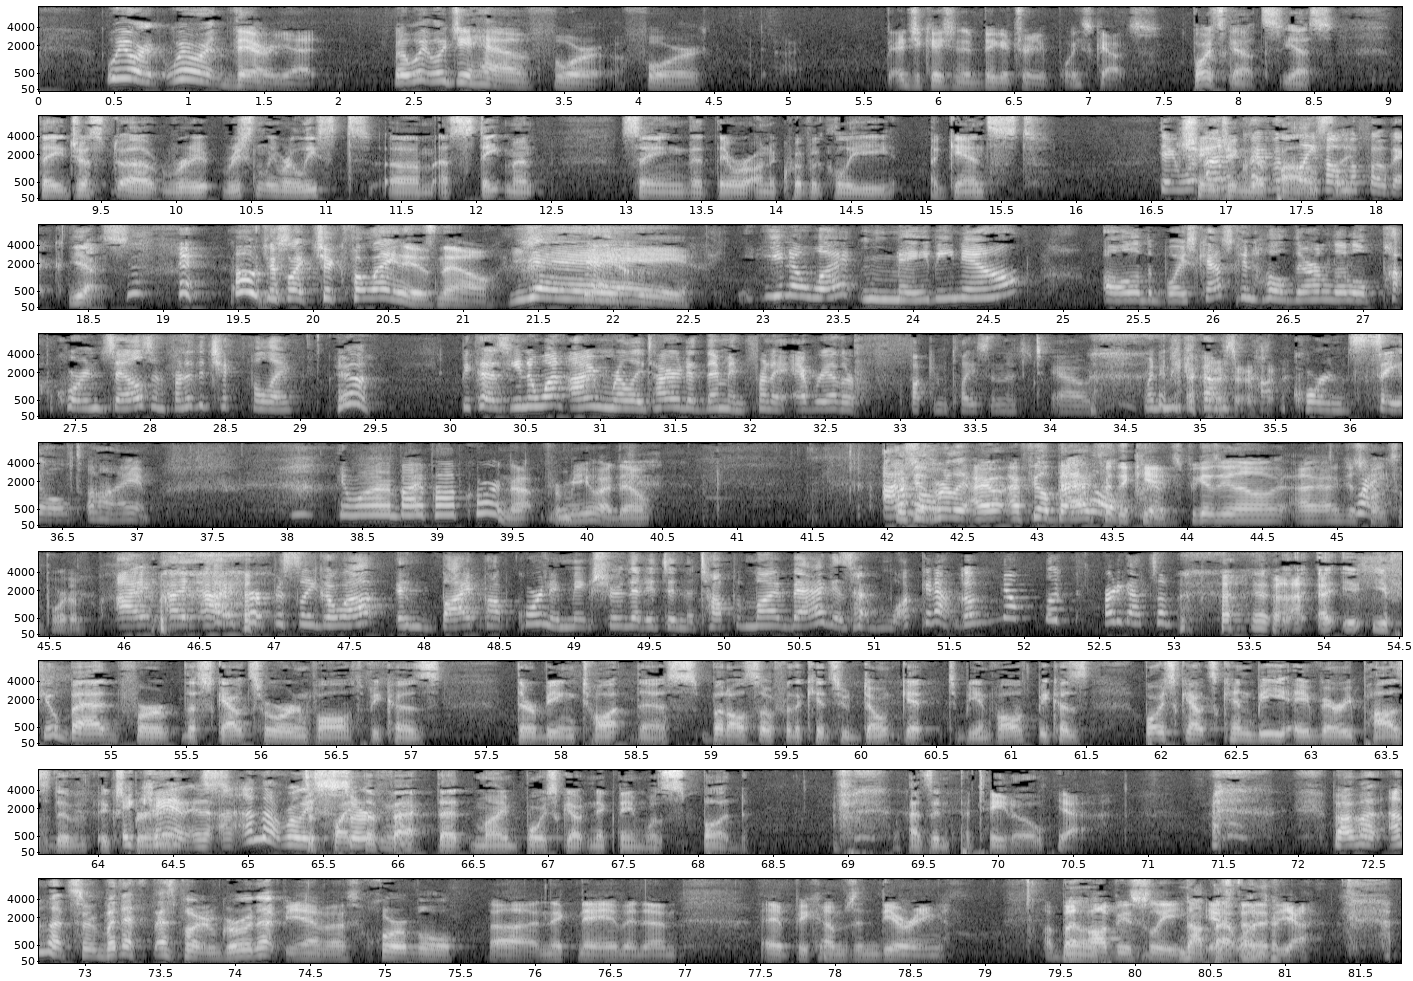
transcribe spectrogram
we weren't we weren't there yet. But what would you have for for education and bigotry Boy Scouts? Boy Scouts, yes. They just uh, re- recently released um, a statement saying that they were unequivocally against. they were changing their unequivocally policy. homophobic. Yes, Oh, just like Chick Fil A is now. Yay! You know what? Maybe now all of the Boy Scouts can hold their little popcorn sales in front of the Chick fil A. Yeah. Because you know what? I'm really tired of them in front of every other fucking place in this town when it becomes popcorn sale time. You want to buy popcorn? Not from you, I don't. I Which is really, I, I feel bad I for the kids because you know I, I just Right. want to support them. I, I, I purposely go out and buy popcorn and make sure that it's in the top of my bag as I'm walking out. Go, no, look, already got some. I- I- you feel bad for the scouts who are involved because they're being taught this, but also for the kids who don't get to be involved because Boy Scouts can be a very positive experience. It can, and I'm not really despite certain. the fact that my Boy Scout nickname was Spud, as in potato. Yeah. but I'm not. I'm not certain. But that's that's part of growing up. You have a horrible uh, nickname, and then it becomes endearing. But No, obviously, not that one. the- yeah.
